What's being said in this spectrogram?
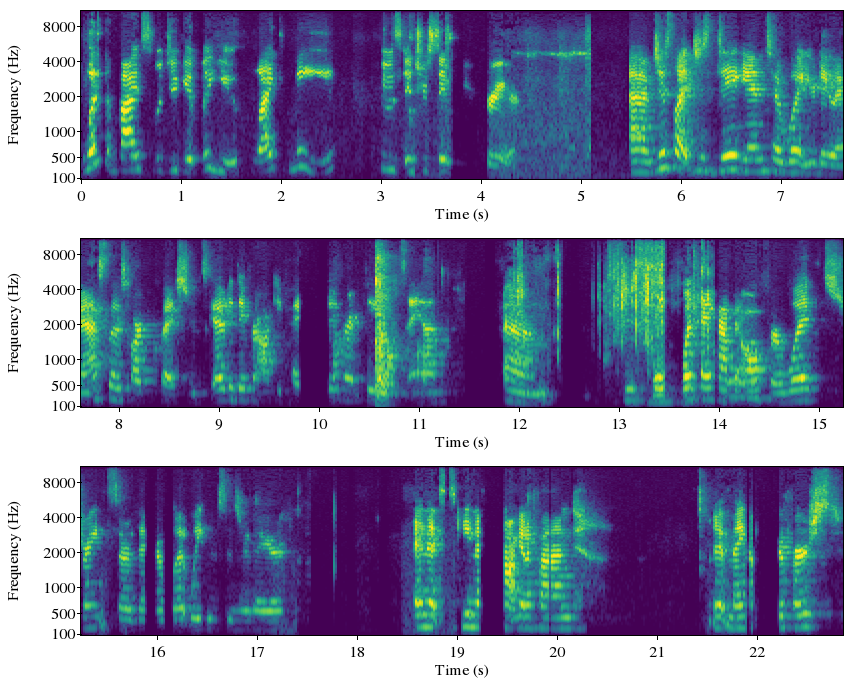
What advice would you give a youth like me who's interested in your career? Um, just like just dig into what you're doing. Ask those hard questions. Go to different occupations, different fields, and um, just what they have to offer. What strengths are there? What weaknesses are there? And it's you know not going to find. It may not be your first,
